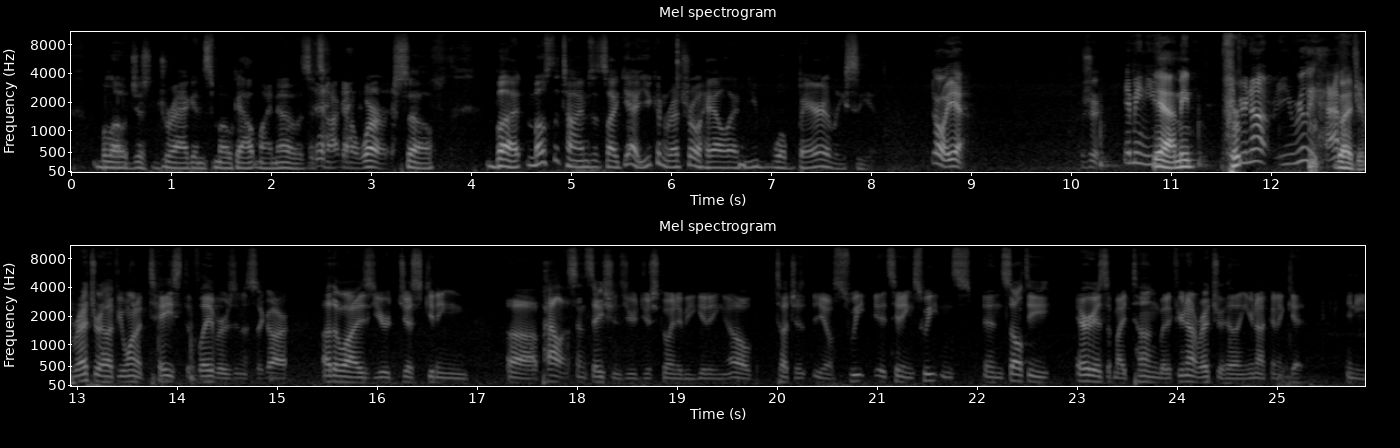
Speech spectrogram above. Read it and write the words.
blow just dragon smoke out my nose. It's not going to work. So. But most of the times, it's like, yeah, you can retrohale and you will barely see it. Oh yeah, for sure. I mean, you, yeah. I mean, for, if you're not, you really have ahead, to Jim. retrohale if you want to taste the flavors in a cigar. Otherwise, you're just getting uh, palate sensations. You're just going to be getting oh touches, you know, sweet. It's hitting sweet and, and salty areas of my tongue. But if you're not retrohaling, you're not going to get any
